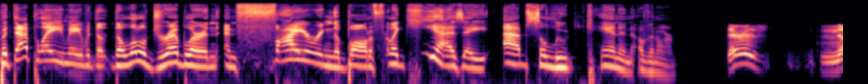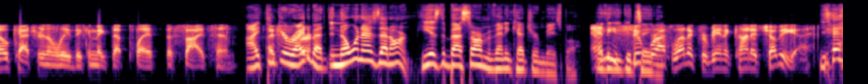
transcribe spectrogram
But that play he made with the, the little dribbler and, and firing the ball to like he has a absolute cannon of an arm. There is no catcher in the league that can make that play besides him. I think you're right about that. No one has that arm. He has the best arm of any catcher in baseball. And I think he's you could super athletic for being a kind of chubby guy. Yeah,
